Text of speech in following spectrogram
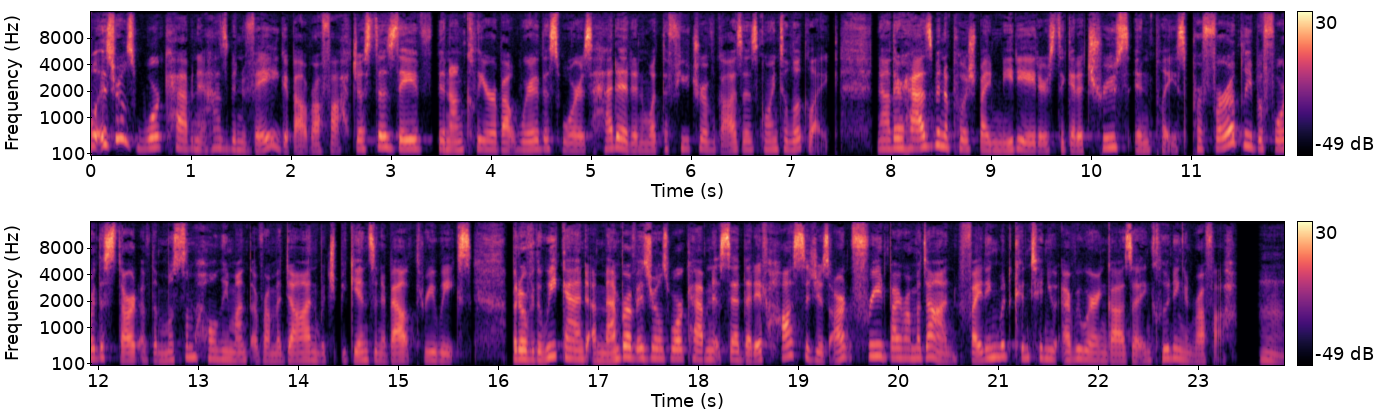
Well, Israel's war cabinet has been vague about Rafah, just as they've been unclear about where this war is headed and what the future of Gaza is going to look like. Now, there has been a push by mediators to get a truce in place, preferably before the start of the Muslim holy month of Ramadan, which begins in about three weeks. But over the weekend, a member of Israel's war cabinet said that if hostages aren't freed by Ramadan, fighting would continue everywhere in Gaza, including in Rafah. Hmm.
